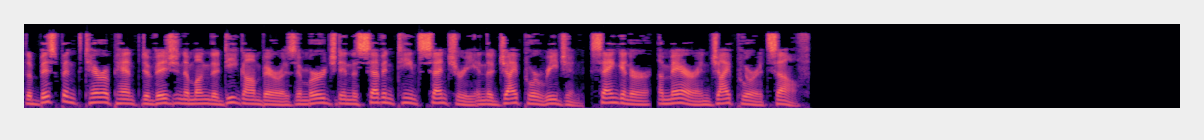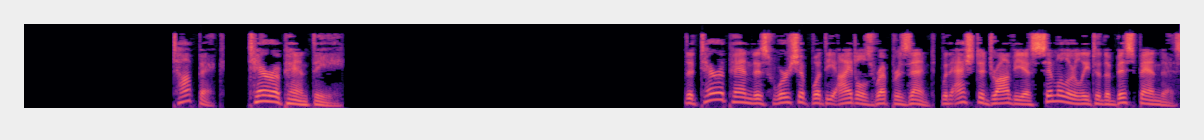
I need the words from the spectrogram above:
The Bispanth Tarapanth division among the Digambaras emerged in the 17th century in the Jaipur region, Sanganer, Amer and Jaipur itself. Tarapanthi The Tarapanthis worship what the idols represent, with ashtadravya similarly to the Bispanthis,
